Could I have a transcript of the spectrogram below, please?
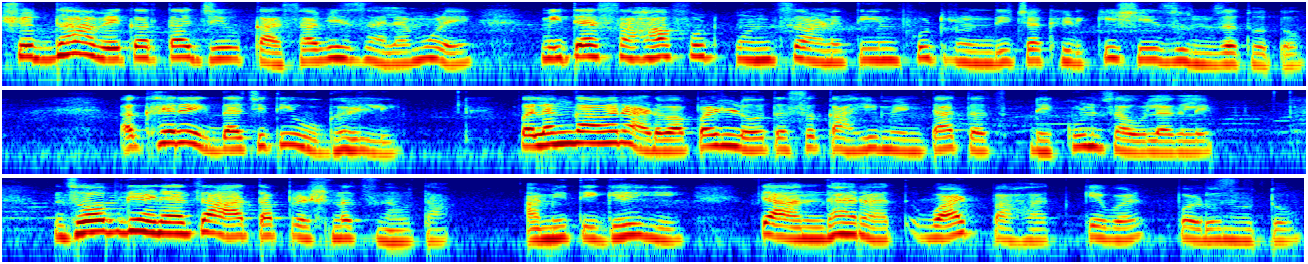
शुद्ध हवेकरता जीव कासावीस झाल्यामुळे मी त्या सहा फूट उंच आणि तीन फूट रुंदीच्या खिडकीशी झुंजत होतो. अखेर एकदाची ती उघडली. पलंगावर आडवा पडलो तसं काही मिनिटातच ढेकून जाऊ लागले. झोप घेण्याचा आता प्रश्नच नव्हता. आम्ही तिघेही त्या अंधारात वाट पाहत केवळ पडून होतो.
